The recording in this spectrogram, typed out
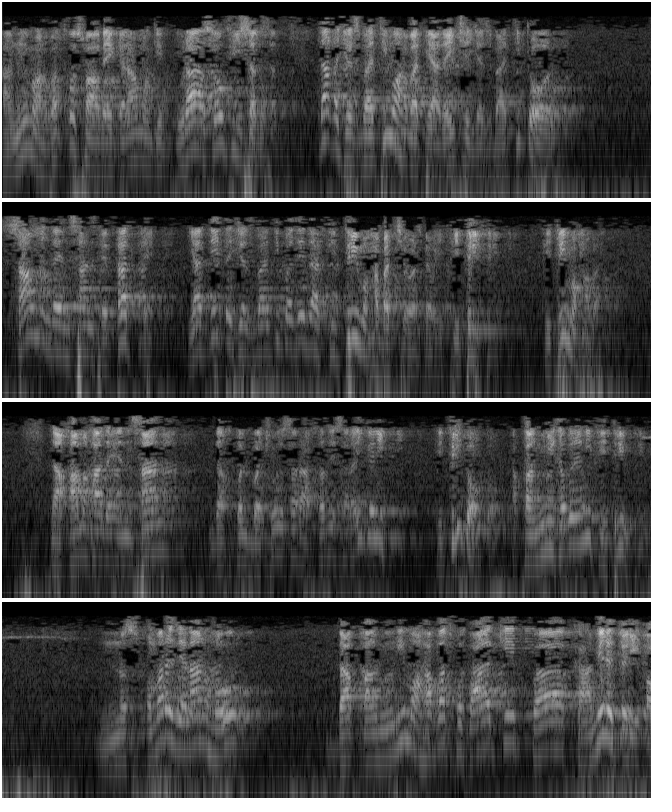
قانوني محبت خو صحابه کرامو کې پورا 100% دا جذباتي محبت یادای چې جذباتي تور سامان د انسان فطرت ته یا دې ته جذباتي په ځای دا فطري محبت چې ورته وي فطري فطري محبت دا خامخا د انسان د خپل بچو سره خزه سره یې غني فطری تو قانوني خبره نه فطری نو عمر جلان هو دا قانوني محبت خو پاکي په کامل طریقه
